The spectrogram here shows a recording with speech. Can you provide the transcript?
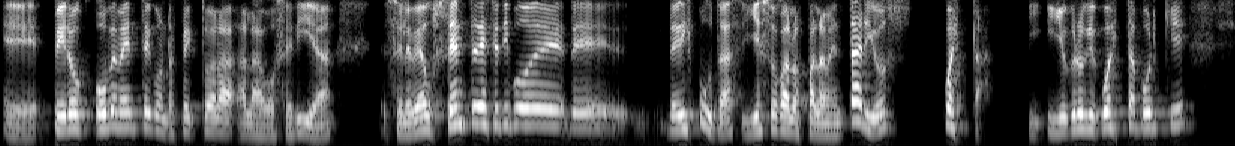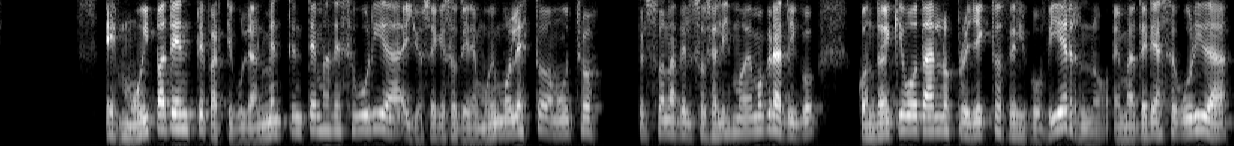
Eh, pero obviamente con respecto a la, a la, vocería, se le ve ausente de este tipo de, de, disputas y eso para los parlamentarios cuesta. Y, yo creo que cuesta porque es muy patente, particularmente en temas de seguridad, y yo sé que eso tiene muy molesto a muchos personas del socialismo democrático, cuando hay que votar los proyectos del gobierno en materia de seguridad,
